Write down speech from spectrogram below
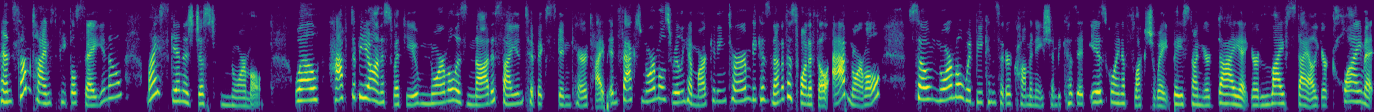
And sometimes people say, you know, my skin is just normal. Well, have to be honest with you, normal is not a scientific skincare type. In fact, normal is really a marketing term because none of us want to feel abnormal. So normal would be considered combination because it is going to fluctuate based on your diet, your lifestyle, your climate,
